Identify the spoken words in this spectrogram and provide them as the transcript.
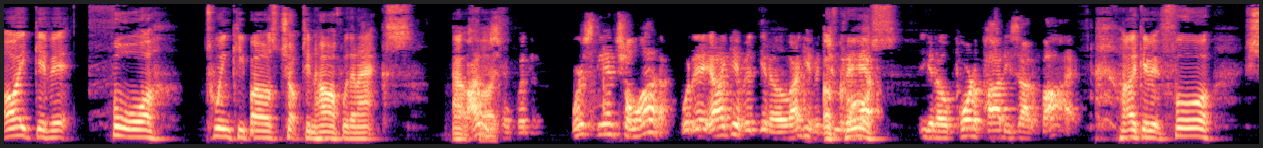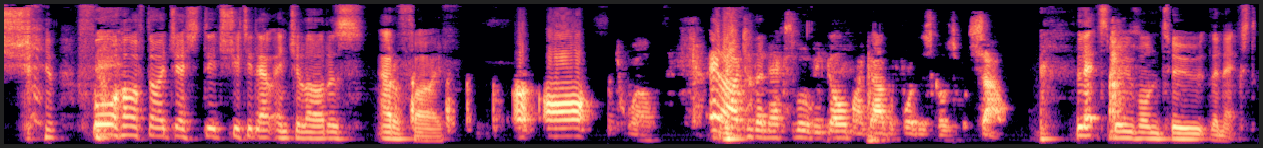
I give it four Twinkie bars chopped in half with an axe out I was hoping, where's the enchilada? What, I give it, you know, I give it two Of and a half, you know, porta potties out of five. I give it four four half digested shitted out enchiladas out of five. Uh, uh, 12. And on to the next movie. Oh my god, before this goes south. Let's move on to the next.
